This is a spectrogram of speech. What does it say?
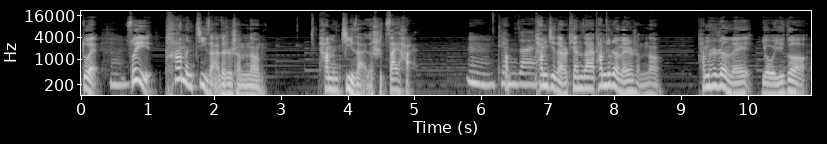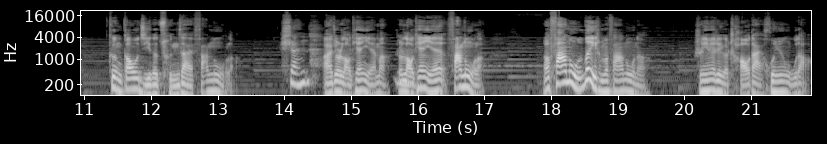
对，嗯。所以他们记载的是什么呢？他们记载的是灾害，嗯，天灾，他们记载是天灾，他们就认为是什么呢？他们是认为有一个更高级的存在发怒了。神，啊，就是老天爷嘛，就老天爷发怒了。然后发怒为什么发怒呢？是因为这个朝代昏庸无道，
